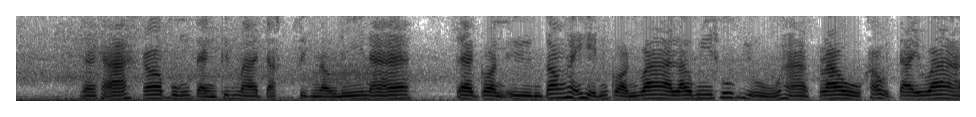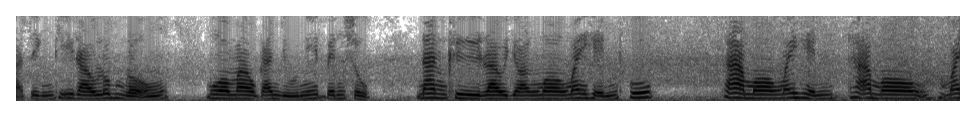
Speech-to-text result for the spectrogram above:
ๆ นะคะ ก็ปรุงแต่งขึ้นมาจากสิ่งเหล่านี้นะ แต่ก่อนอื่นต้องให้เห็นก่อนว่าเรามีทุกข์อยู่หากเราเข้าใจว่าสิ่งที่เราลุ่มหลง มัวเมากันอยู่นี้เป็นสุข นั่นคือเรายังมองไม่เห็นทุกข์ถ้ามองไม่เห็นถ้ามองไม่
